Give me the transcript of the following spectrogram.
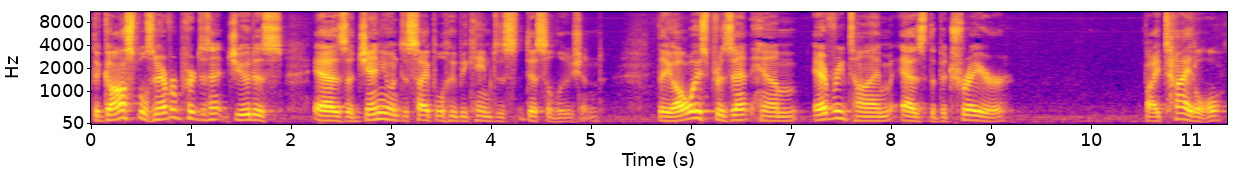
The Gospels never present Judas as a genuine disciple who became dis- disillusioned. They always present him every time as the betrayer by title,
